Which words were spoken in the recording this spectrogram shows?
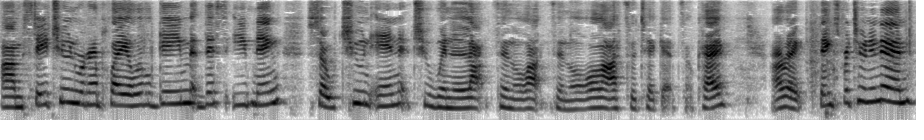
Um, stay tuned. We're going to play a little game this evening. So tune in to win lots and lots and lots of tickets, okay? All right. Thanks for tuning in.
